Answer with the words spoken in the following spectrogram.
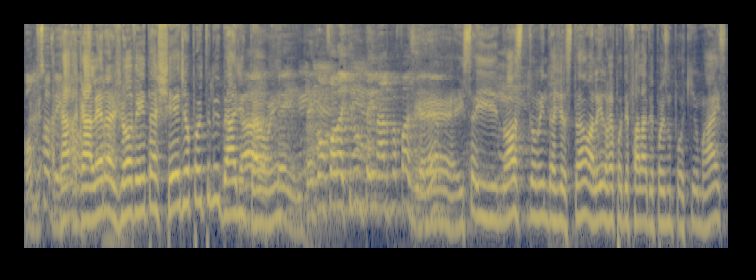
Vamos A, saber. a então. galera jovem está cheia de oportunidade, Cara, então, hein? Tem, não tem como falar que não tem nada para fazer, né? É, isso aí. Nós também da gestão, a Leila vai poder falar depois um pouquinho mais,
